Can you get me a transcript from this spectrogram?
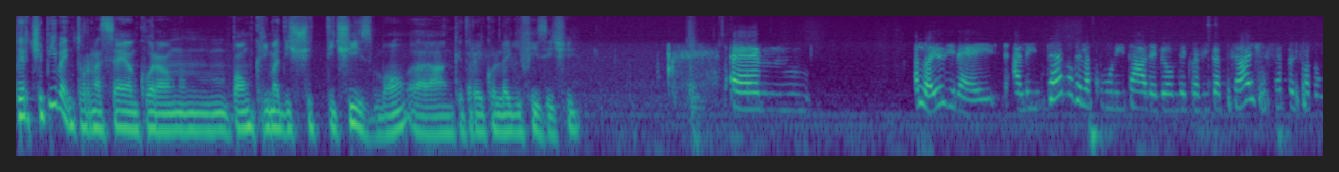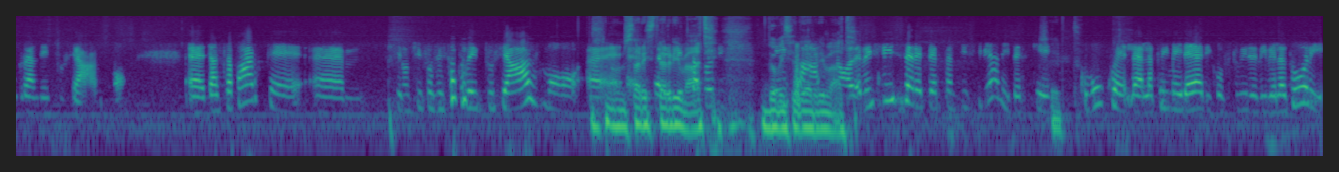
percepiva intorno a sé ancora un, un po' un clima di scetticismo eh, anche tra i colleghi fisici? Um... Allora io direi all'interno della comunità delle onde gravitazionali c'è sempre stato un grande entusiasmo. Eh, d'altra parte ehm, se non ci fosse stato l'entusiasmo eh, non sareste arrivati di, dove siete arrivati. no, resistere per tantissimi anni perché certo. comunque la, la, prima idea di costruire rivelatori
